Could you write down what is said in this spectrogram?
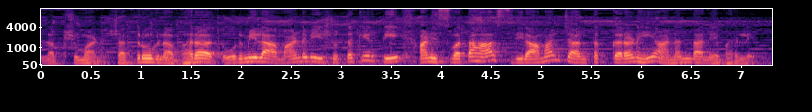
लक्ष्मण शत्रुघ्न भरत उर्मिला मांडवी श्रुतकीर्ती आणि स्वतः श्रीरामांचे अंतःकरणही आनंदाने भरले.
